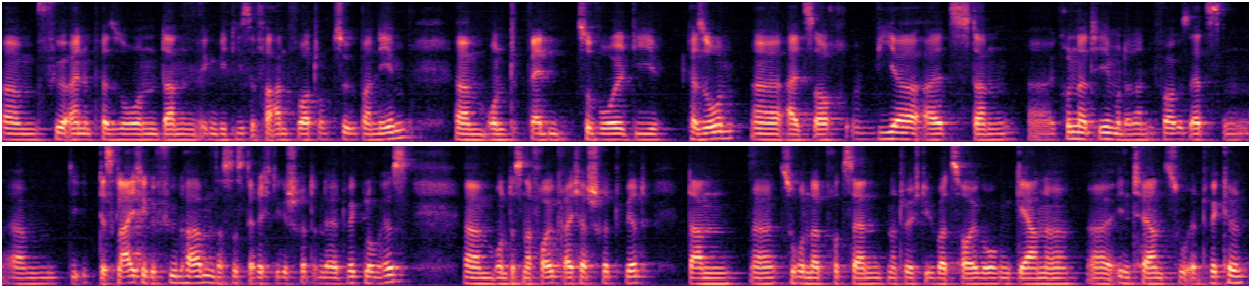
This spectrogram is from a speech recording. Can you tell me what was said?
ähm, für eine Person, dann irgendwie diese Verantwortung zu übernehmen? Ähm, und wenn sowohl die Person äh, als auch wir als dann äh, Gründerteam oder dann die Vorgesetzten ähm, die, das gleiche Gefühl haben, dass es der richtige Schritt in der Entwicklung ist ähm, und es ein erfolgreicher Schritt wird, dann äh, zu 100 Prozent natürlich die Überzeugung, gerne äh, intern zu entwickeln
